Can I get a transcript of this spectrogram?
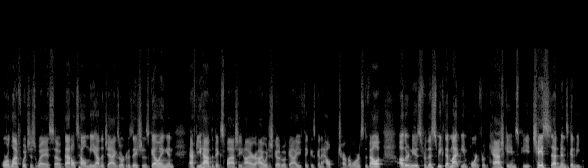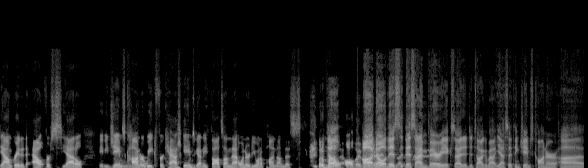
or Leftwich's way. So that'll tell me how the Jags organization is going. And after you have the big splashy hire, I would just go to a guy you think is going to help Trevor Lawrence develop. Other news for this week that might be important for the cash games, Pete. Chase Edmonds going to be downgraded to out versus Seattle. Maybe James Ooh. Conner week for cash games. You got any thoughts on that one, or do you want to punt on this? you want to punt no. all the? Oh no, this this I'm very excited to talk about. Yes, I think James Conner uh,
